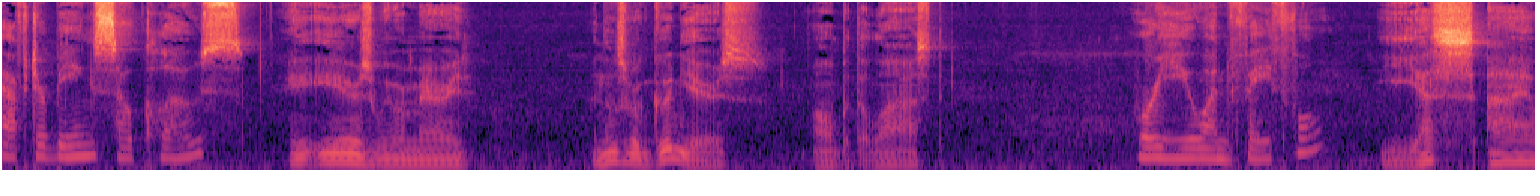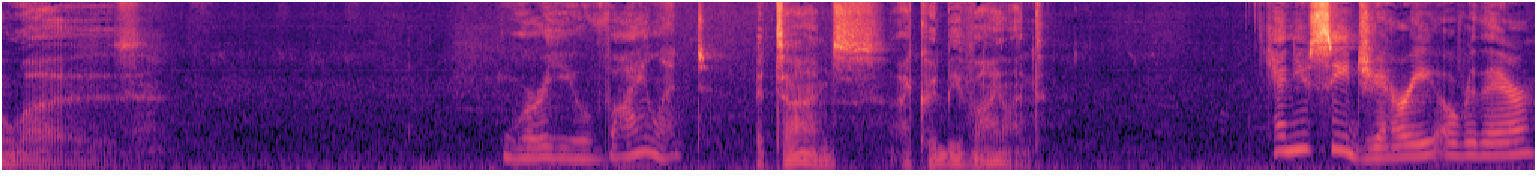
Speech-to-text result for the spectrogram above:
After being so close? Eight years we were married. And those were good years, all but the last. Were you unfaithful? Yes, I was. Were you violent? At times, I could be violent. Can you see Jerry over there?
